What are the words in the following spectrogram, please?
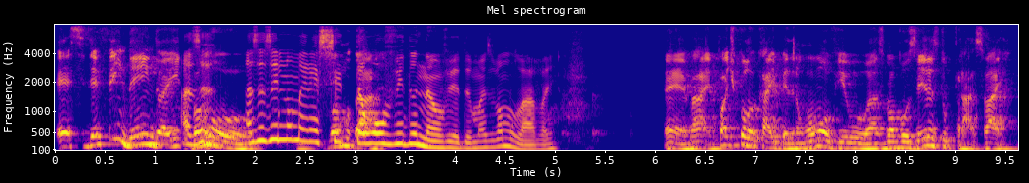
é, se defendendo aí. Às, vamos, vezes, às vezes ele não merece ser dar. tão ouvido não, Vido, mas vamos lá, vai. É, vai, pode colocar aí, Pedrão, vamos ouvir as baboseiras do Praz, vai.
